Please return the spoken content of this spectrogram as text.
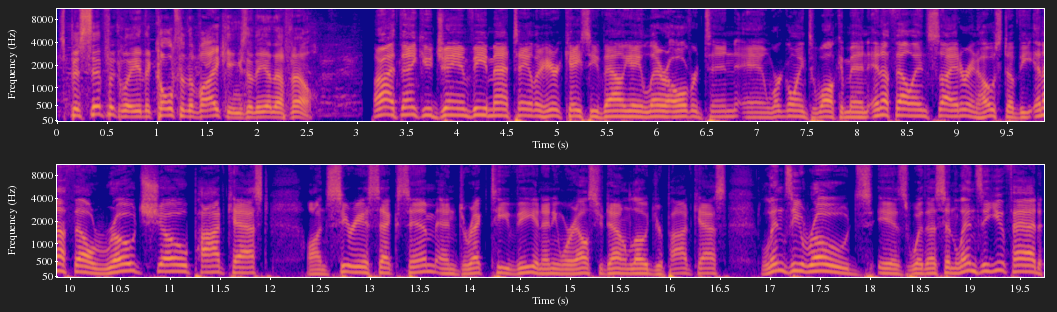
specifically the Colts and the Vikings in the NFL. All right, thank you, JMV. Matt Taylor here, Casey Valier, Larra Overton, and we're going to welcome in NFL insider and host of the NFL Roadshow podcast on SiriusXM and DirecTV and anywhere else you download your podcasts. Lindsay Rhodes is with us. And Lindsay, you've had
